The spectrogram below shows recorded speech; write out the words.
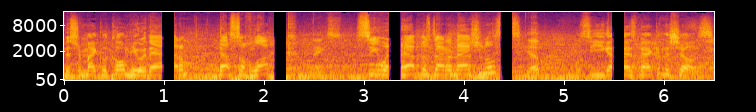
Mr. Mike LaCombe here with Adam. Best of luck. Thanks. See what happens down in Nationals. Yep. We'll see you guys back in the shows.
